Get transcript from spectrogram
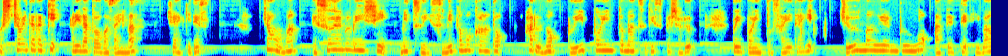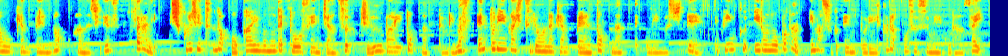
ご視聴いただきありがとうございます。千秋です。今日は SMBC 三井住友カード春の V ポイント祭りスペシャル V ポイント最大10万円分を当てて祝おうキャンペーンのお話です。さらに祝日のお買い物で当選チャンス10倍となっております。エントリーが必要なキャンペーンとなっておりまして、ピンク色のボタン今すぐエントリーからお進みください。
